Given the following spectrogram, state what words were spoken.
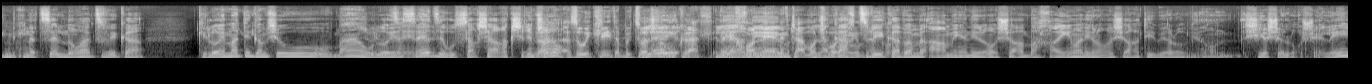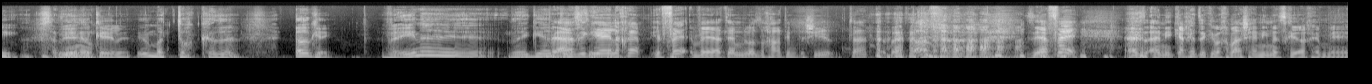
מתנצל נורא צביקה, כי לא האמנתי גם שהוא, מה, הוא לא יעשה את זה. הוא שר שר רק שירים שלו. לא, אז הוא הקליט, הביצוע שלו מוקלט נכון לימים ל-1980. לקח צביקה ואומר, עמי, אני לא שר, בחיים אני לא שרתי באירוויזיון, שיר שלו, שלי. וכאלה, מתוק כזה. אוקיי, והנה, זה הגיע... ואז הגיע. אליכם, יפה, ואתם לא זכרתם את השיר קצת, אבל טוב, זה יפה. אז אני אקח את זה כמחמאה שאני מזכיר לכם אה,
